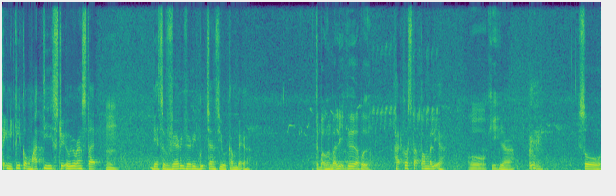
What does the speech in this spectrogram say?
Technically kau mati Straight away orang start. Hmm. There's a very very good chance You will come back lah. Terbangun balik ke apa? Heart kau start pump balik lah. Oh okay. Yeah So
